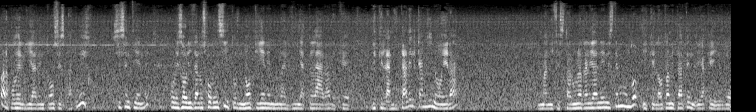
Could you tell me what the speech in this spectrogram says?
para poder guiar entonces a tu hijo. ¿Sí se entiende? Por eso ahorita los jovencitos no tienen una guía clara de que, de que la mitad del camino era manifestar una realidad en este mundo y que la otra mitad tendría que ir de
